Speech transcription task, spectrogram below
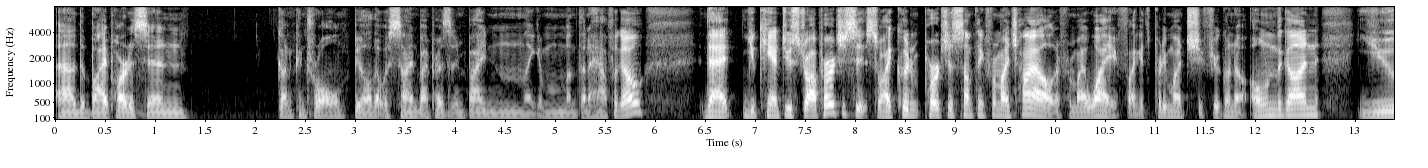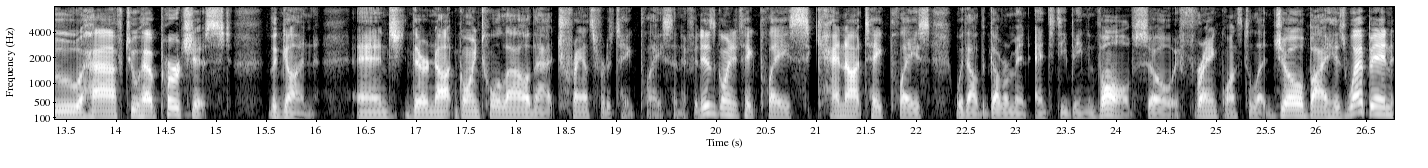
uh, the bipartisan gun control bill that was signed by President Biden like a month and a half ago, that you can't do straw purchases. So I couldn't purchase something for my child or for my wife. Like it's pretty much if you're going to own the gun, you have to have purchased the gun and they're not going to allow that transfer to take place. And if it is going to take place, cannot take place without the government entity being involved. So if Frank wants to let Joe buy his weapon,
